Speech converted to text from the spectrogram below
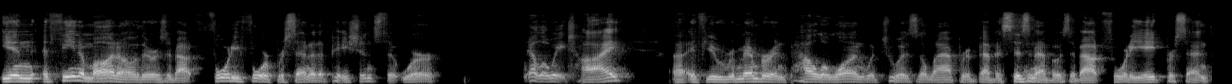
in Athena mono, there was about 44% of the patients that were LOH high. Uh, if you remember in PAOLA 1, which was olaparib bevacizumab, it was about 48%.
